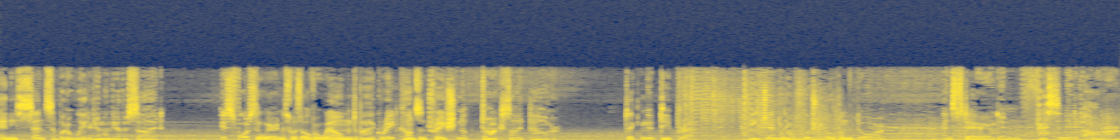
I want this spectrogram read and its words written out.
any sense of what awaited him on the other side. His force awareness was overwhelmed by a great concentration of dark side power. Taking a deep breath, he gently pushed open the door and stared in fascinated horror.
